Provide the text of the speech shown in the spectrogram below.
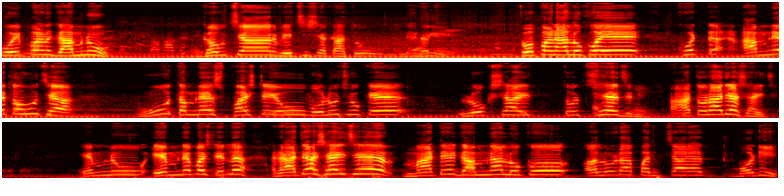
કોઈ પણ ગામનું ગૌચર વેચી શકાતું નથી. તો પણ આ લોકોએ ખોટ આમને તો શું છે? હું તમને સ્પષ્ટ એવું બોલું છું કે લોકશાહી તો છે જ નહીં. આ તો રાજાશાહી છે. એમનું એમને બસ એટલે રાજાશાહી છે માટે ગામના લોકો અલોડા પંચાયત બોડી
